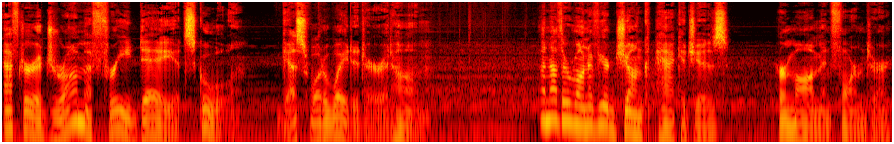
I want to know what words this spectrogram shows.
After a drama free day at school, guess what awaited her at home? Another one of your junk packages, her mom informed her.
